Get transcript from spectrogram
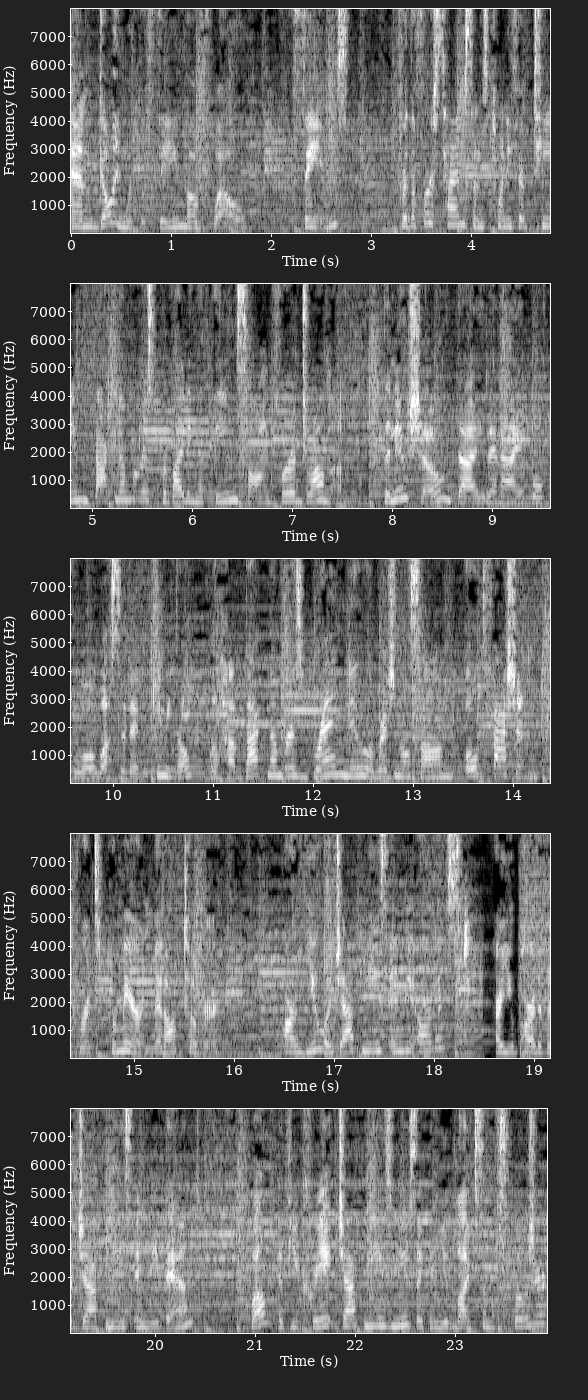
And going with the theme of, well, themes, for the first time since 2015, Back Number is providing a theme song for a drama. The new show, Dairenai Boku wo Wasureru Kimito, will have Back Number's brand new original song, Old Fashioned, for its premiere in mid October. Are you a Japanese indie artist? Are you part of a Japanese indie band? Well, if you create Japanese music and you'd like some exposure,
